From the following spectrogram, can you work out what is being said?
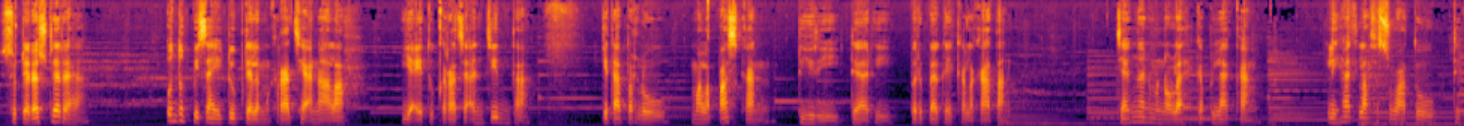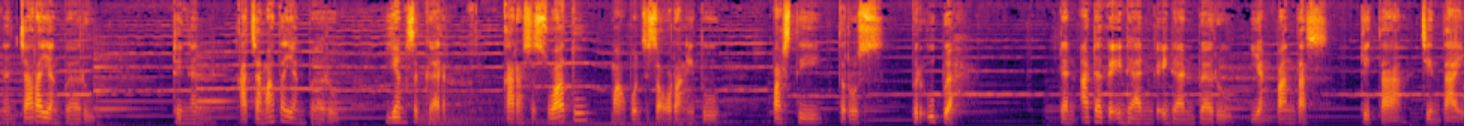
Saudara-saudara, untuk bisa hidup dalam kerajaan Allah, yaitu kerajaan cinta, kita perlu melepaskan diri dari berbagai kelekatan. Jangan menoleh ke belakang. Lihatlah sesuatu dengan cara yang baru, dengan kacamata yang baru, yang segar, karena sesuatu maupun seseorang itu pasti terus berubah, dan ada keindahan-keindahan baru yang pantas kita cintai.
